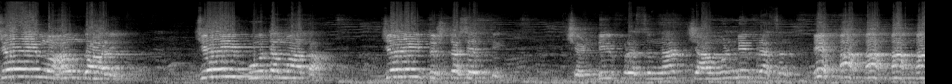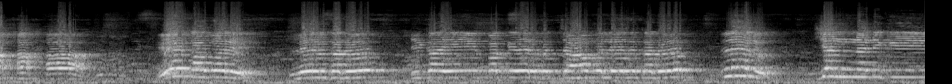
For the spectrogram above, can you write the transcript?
జై మహంకాళి జై భూతమాత జై దుష్టశక్తి. చండీ ప్రసన్న చాముండి ప్రసన్న. ఏ కావాలి? లేదు కదూ? ఇక ఈ ఫకీర్కు చావు లేదు కదూ? లేదు. ఎన్నటికి ఈ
